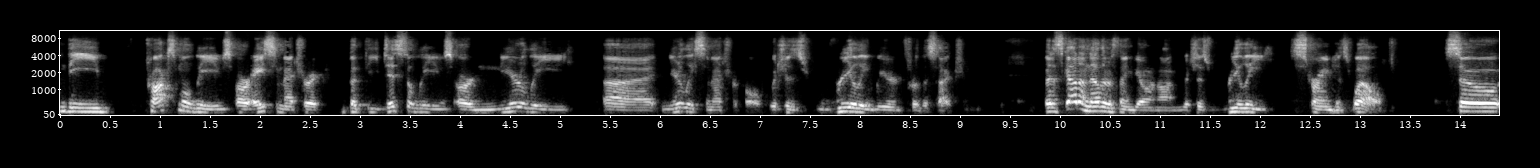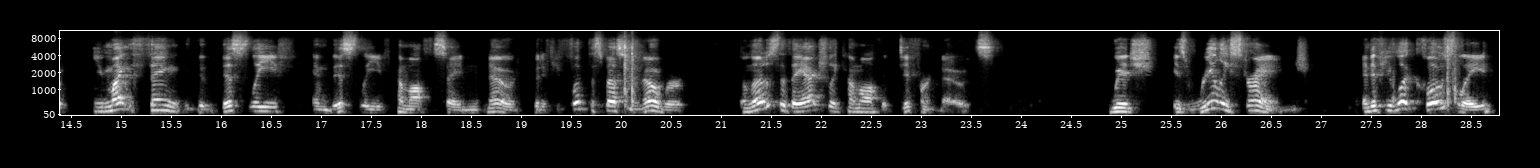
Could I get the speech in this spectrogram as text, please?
the proximal leaves are asymmetric, but the distal leaves are nearly uh, nearly symmetrical, which is really weird for the section. But it's got another thing going on, which is really strange as well. So you might think that this leaf and this leaf come off the same node, but if you flip the specimen over, you'll notice that they actually come off at different nodes, which is really strange. And if you look closely,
